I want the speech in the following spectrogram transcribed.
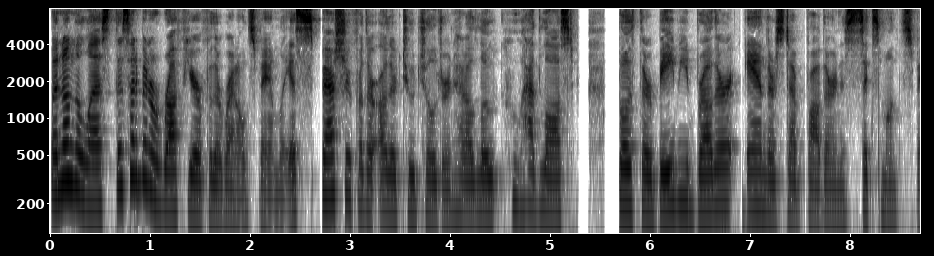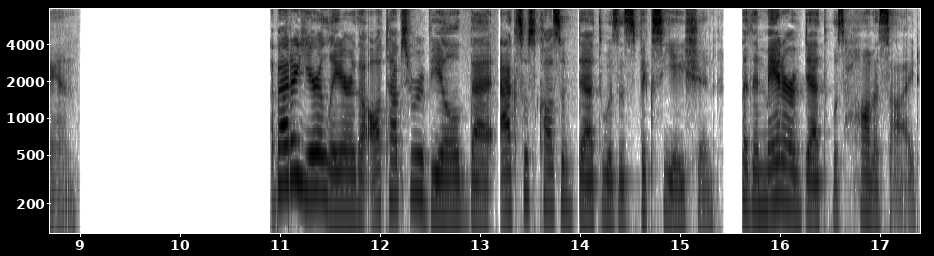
but nonetheless, this had been a rough year for the Reynolds family, especially for their other two children who had lost both their baby brother and their stepfather in a six month span. About a year later, the autopsy revealed that Axel's cause of death was asphyxiation, but the manner of death was homicide.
